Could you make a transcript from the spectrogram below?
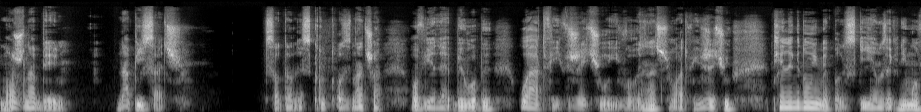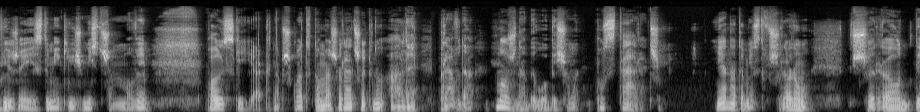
można by napisać co dany skrót oznacza, o wiele byłoby łatwiej w życiu i znaczy łatwiej w życiu. Pielęgnujmy polski język. Nie mówię, że jestem jakimś mistrzem mowy polskiej, jak na przykład Tomasz Raczek, no ale prawda, można byłoby się postarać. Ja natomiast w środę, w środę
